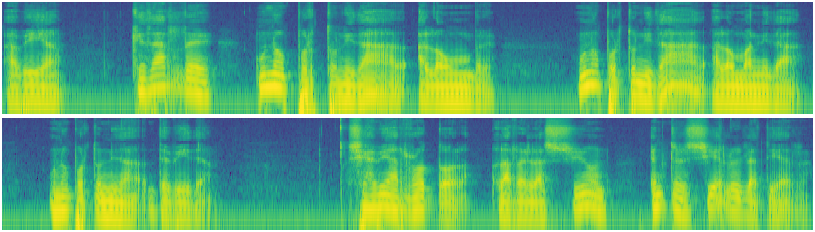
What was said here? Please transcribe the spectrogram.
Había que darle una oportunidad al hombre, una oportunidad a la humanidad, una oportunidad de vida. Se había roto la relación entre el cielo y la tierra.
